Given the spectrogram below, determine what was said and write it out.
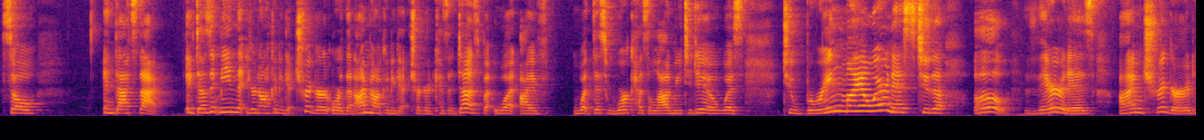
So and that's that. It doesn't mean that you're not going to get triggered or that I'm not going to get triggered because it does, but what I've what this work has allowed me to do was to bring my awareness to the oh, there it is. I'm triggered.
